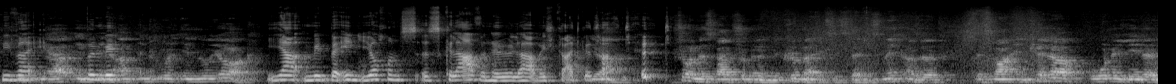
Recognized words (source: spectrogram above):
wie wir Ja, in, mit, in, in, New York. ja, mit, in Jochens Sklavenhöhle, habe ich gerade Ja, gesagt. schon, es war schon eine Kümmerexistenz. Nicht? Also es war ein Keller ohne jede,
